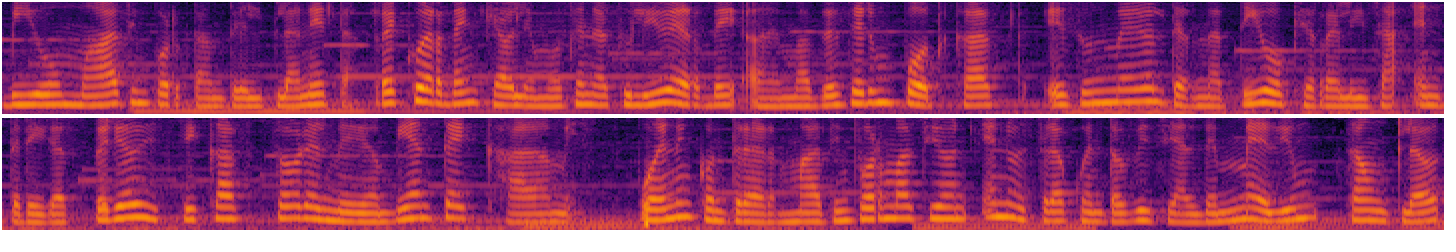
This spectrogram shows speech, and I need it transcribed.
vivo más importante del planeta. Recuerden que Hablemos en Azul y Verde, además de ser un podcast, es un medio alternativo que realiza entregas periodísticas sobre el medio ambiente cada mes. Pueden encontrar más información en nuestra cuenta oficial de Medium, SoundCloud,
